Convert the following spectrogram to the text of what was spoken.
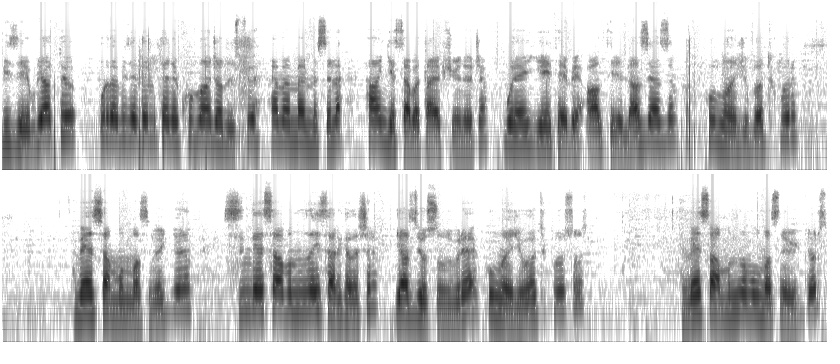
Bizleri buraya atıyor. Burada bizlerden bir tane kullanıcı adı istiyor. Hemen ben mesela hangi hesaba takipçi göndereceğim? Buraya YTB 6 ile Laz yazdım. Kullanıcı buna tıklıyorum. Ve hesabım bulmasını bekliyorum. Sizin de hesabınız neyse arkadaşlar yazıyorsunuz buraya. Kullanıcı buna tıklıyorsunuz ve hesabınızın bulmasını bekliyoruz.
